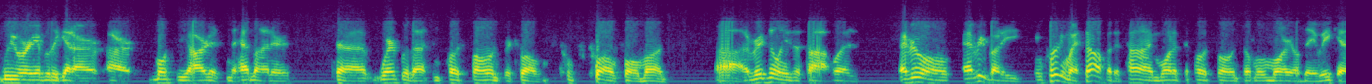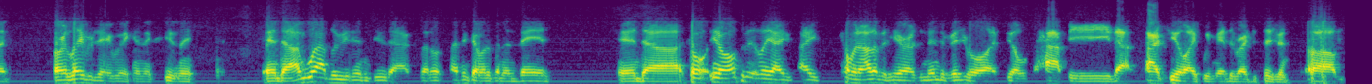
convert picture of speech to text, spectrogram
we were able to get our, our most of the artists and the headliners to work with us and postpone for 12, 12 full months. Uh, originally, the thought was everyone, everybody, including myself at the time, wanted to postpone until Memorial Day weekend or Labor Day weekend, excuse me. And uh, I'm glad we didn't do that because I don't. I think that would have been in vain. And uh, so, you know, ultimately, I, I coming out of it here as an individual, I feel happy that I feel like we made the right decision, um,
